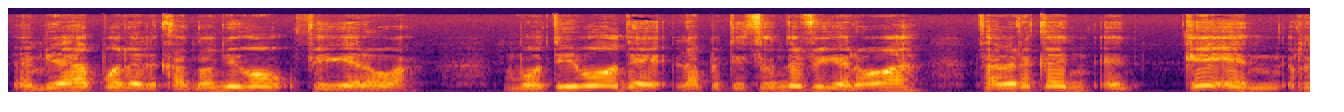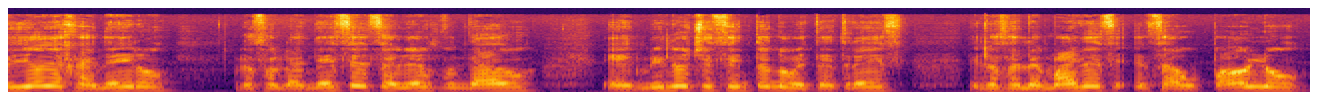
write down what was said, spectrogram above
enviada por el canónigo Figueroa. Motivo de la petición de Figueroa, saber que en, que en Río de Janeiro los holandeses se habían fundado en 1893 y los alemanes en Sao Paulo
